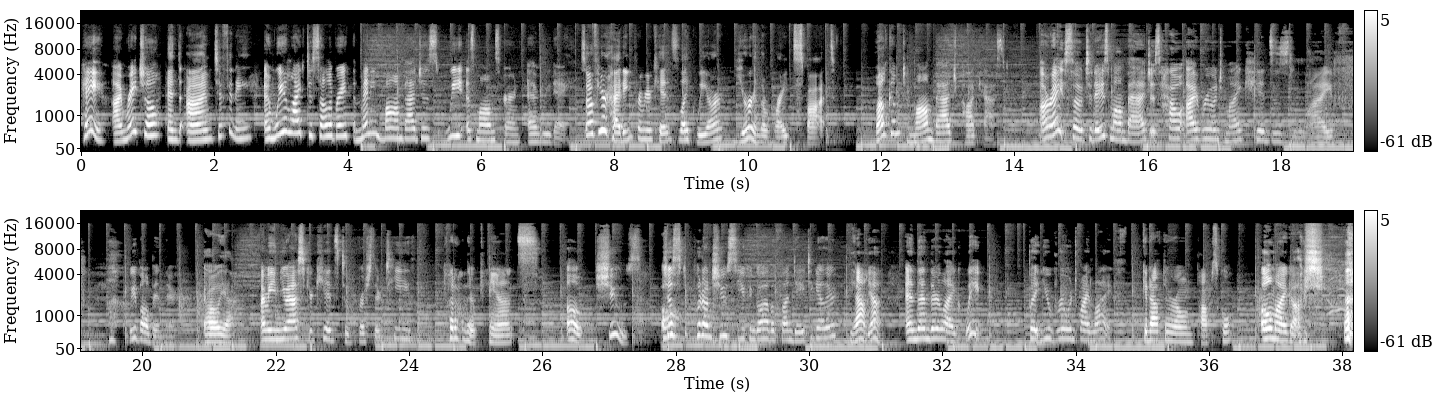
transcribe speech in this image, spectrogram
Hey, I'm Rachel, And I'm Tiffany. and we like to celebrate the many mom badges we as moms earn every day. So if you're hiding from your kids like we are, you're in the right spot. Welcome to Mom Badge Podcast. All right, so today's mom badge is how I ruined my kids' life. We've all been there. Oh, yeah. I mean, you ask your kids to brush their teeth. Put on their pants. Oh, shoes. Oh. Just put on shoes so you can go have a fun day together. Yeah. Yeah. And then they're like, wait, but you ruined my life. Get out their own popsicle. Oh my gosh.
